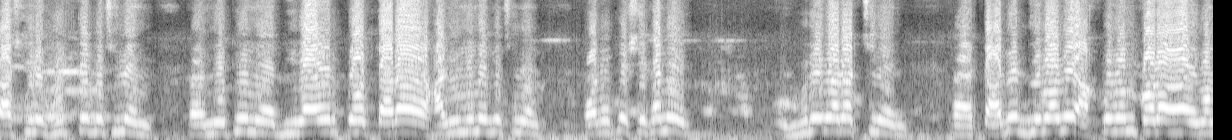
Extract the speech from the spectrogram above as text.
কাশ্মীরে ঘুরতে গেছিলেন নতুন বিবাহের পর তারা হানিমুনে গেছিলেন, অনেকে সেখানে ঘুরে বেড়াচ্ছিলেন। তাদের যেভাবে আক্রমণ করা হয় এবং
